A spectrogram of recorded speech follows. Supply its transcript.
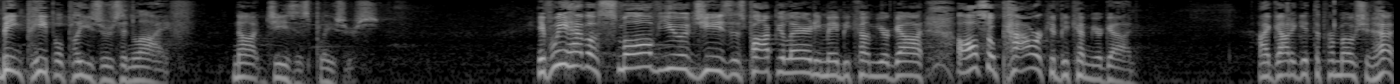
being people pleasers in life, not Jesus pleasers. If we have a small view of Jesus, popularity may become your God. Also, power could become your God. I got to get the promotion.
